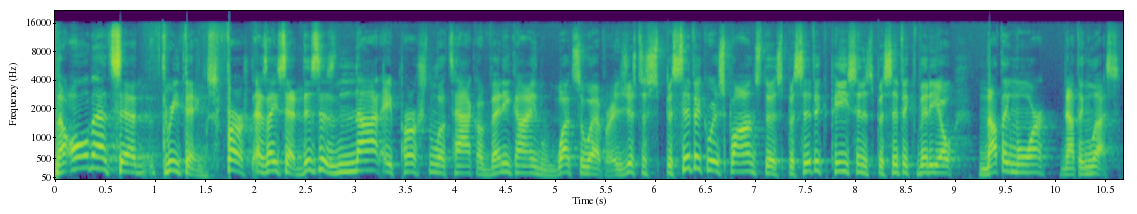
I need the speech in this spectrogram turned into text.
Now, all that said, three things. First, as I said, this is not a personal attack of any kind whatsoever. It's just a specific response to a specific piece in a specific video, nothing more, nothing less.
